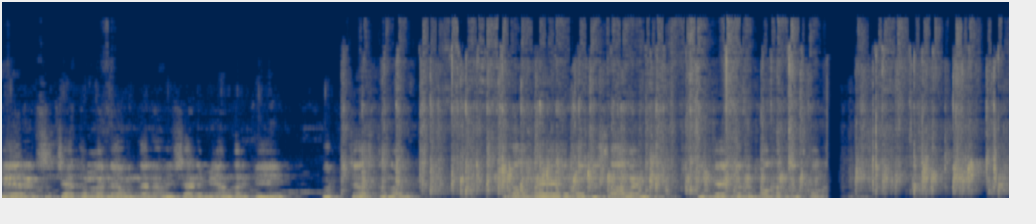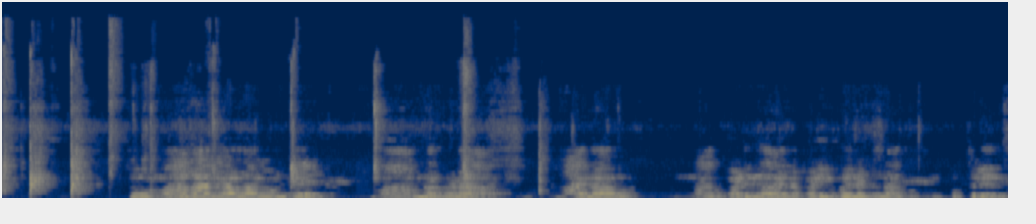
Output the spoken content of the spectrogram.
పేరెంట్స్ చేతుల్లోనే ఉందన్న విషయాన్ని మీ అందరికీ గుర్తు చేస్తున్నాను. నలభై ఐదు మంది చాలండి. ఇంకా ఇద్దరు కొత్త కొత్త సో మాలాగా అలాగ ఉంటే మా అన్న కూడా ఆయన నాకు బడి ఆయన బడికి పోయినట్టు నాకు గుర్తులేదు.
